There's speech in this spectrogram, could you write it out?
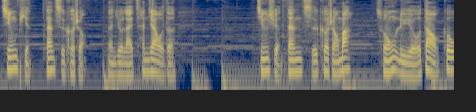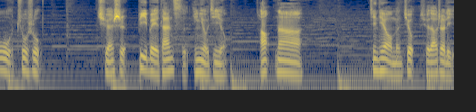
精品单词课程，那你就来参加我的精选单词课程吧。从旅游到购物、住宿，全是必备单词，应有尽有。好，那今天我们就学到这里。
